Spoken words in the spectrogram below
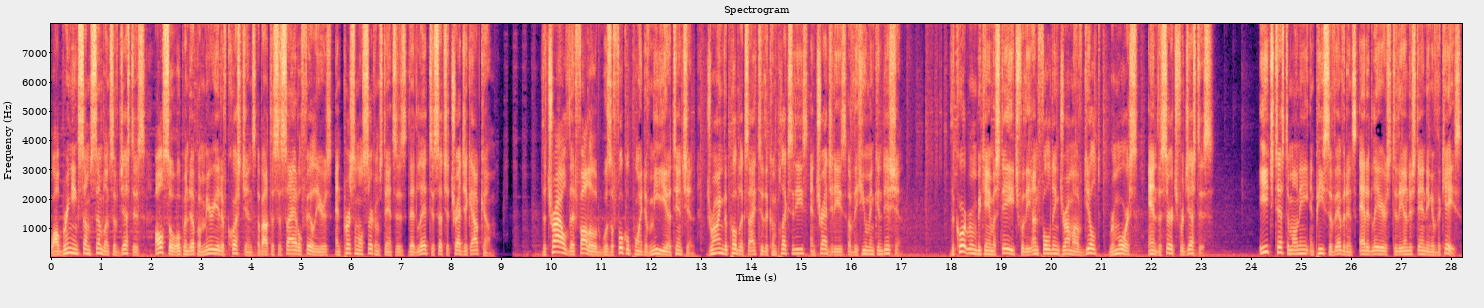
while bringing some semblance of justice, also opened up a myriad of questions about the societal failures and personal circumstances that led to such a tragic outcome. The trial that followed was a focal point of media attention, drawing the public's eye to the complexities and tragedies of the human condition. The courtroom became a stage for the unfolding drama of guilt, remorse, and the search for justice. Each testimony and piece of evidence added layers to the understanding of the case,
